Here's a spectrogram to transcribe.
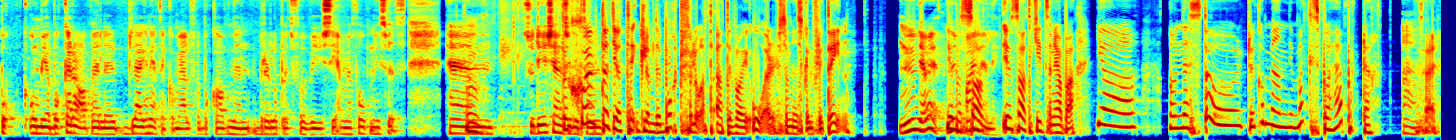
bock, om jag bockar av, eller lägenheten kommer jag i alla fall bocka av men bröllopet får vi ju se, men förhoppningsvis. Ehm, Så det känns För ju liksom... sjukt att jag glömde bort, förlåt, att det var i år som ni skulle flytta in. Mm, jag vet, Jag, bara sa, jag sa till kidsen, jag bara, ja, om nästa år, då kommer Annie Max på här borta. Ja. Så här.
